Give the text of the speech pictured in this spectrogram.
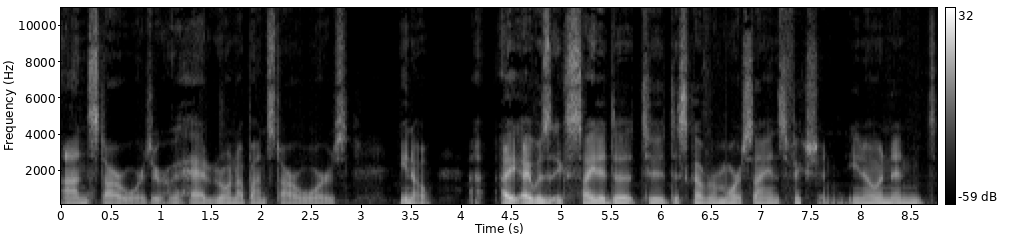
on Star Wars or who had grown up on Star Wars, you know, I, I was excited to to discover more science fiction. You know, and and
